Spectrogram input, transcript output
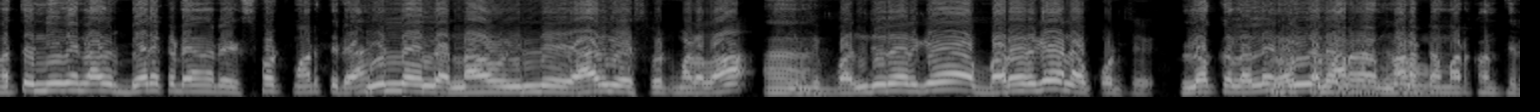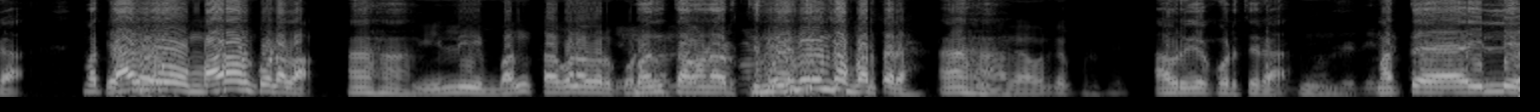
ಮತ್ತೆ ನೀವೇನಾದ್ರೂ ಬೇರೆ ಕಡೆ ಏನಾದ್ರು ಎಕ್ಸ್ಪೋರ್ಟ್ ಮಾಡ್ತೀರಾ? ಇಲ್ಲ ಇಲ್ಲ. ನಾವು ಇಲ್ಲಿ ಯಾರಿಗೂ ಎಕ್ಸ್ಪೋರ್ಟ್ ಮಾಡಲ್ಲ. ಇಲ್ಲಿ ಬಂದಿರೋರಿಗೆ ಬರೋರಿಗೆ ನಾವು ಕೊಡ್ತೀವಿ. ಲೋಕಲ್ ಅಲ್ಲೇ ಮಾರಾಟ ಮಾಡ್ಕೊಂತೀರಾ? ಮತ್ತೆ ಯಾರು ಮಾರೋರು ಕೊಡಲ್ಲ. ಇಲ್ಲಿ ಬಂದ್ ತಗೊಂಡವ್ರು ಬಂದ್ ತಗೊಂಡವ್ರು ಬರ್ತಾರೆ. ಅವ್ರಿಗೆ ಕೊಡ್ತೀರಾ? ಮತ್ತೆ ಇಲ್ಲಿ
